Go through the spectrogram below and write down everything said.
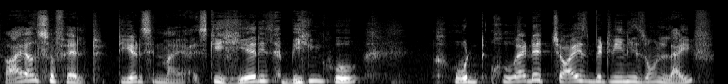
तो I also felt tears in my eyes की here is a being had a choice between his own life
